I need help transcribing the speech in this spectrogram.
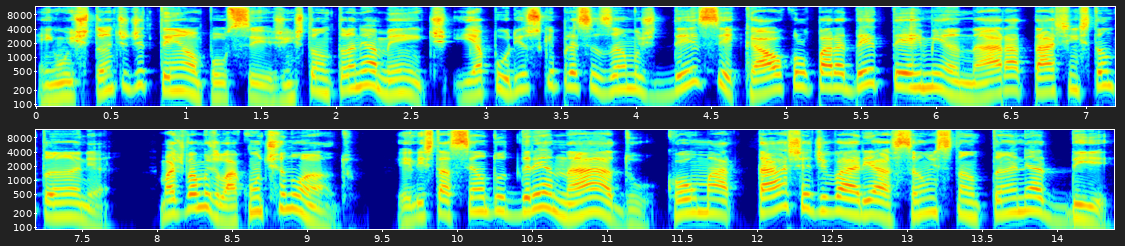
em um instante de tempo, ou seja, instantaneamente, e é por isso que precisamos desse cálculo para determinar a taxa instantânea. Mas vamos lá, continuando. Ele está sendo drenado com uma taxa de variação instantânea d.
